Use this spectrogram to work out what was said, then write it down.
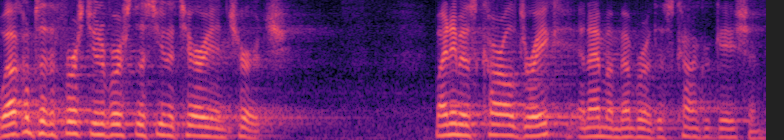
Welcome to the First Universalist Unitarian Church. My name is Carl Drake, and I'm a member of this congregation.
